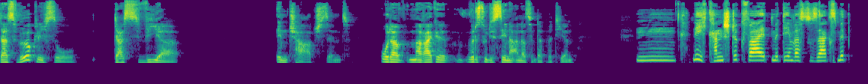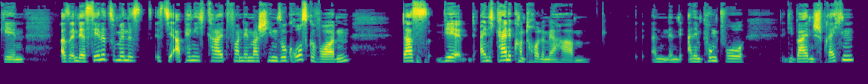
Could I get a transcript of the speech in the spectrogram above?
das wirklich so, dass wir in Charge sind? Oder Mareike, würdest du die Szene anders interpretieren? Hm, nee, ich kann ein Stück weit mit dem, was du sagst, mitgehen. Also in der Szene zumindest ist die Abhängigkeit von den Maschinen so groß geworden, dass wir eigentlich keine Kontrolle mehr haben. An, an dem Punkt, wo die beiden sprechen,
